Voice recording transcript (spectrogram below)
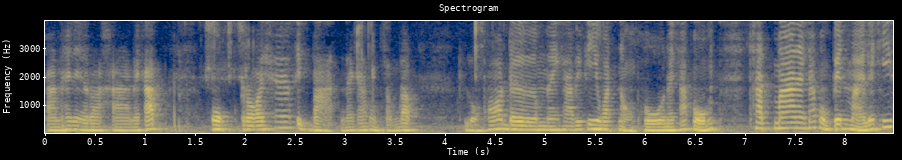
ปันให้ในราคานะครับ 650 บาทนะครับ ผมสำหรับ หลวงพ่อเดิมนะครับพี่ๆวัดหนองโพนะครับผมถัดมานะครับผมเป็นหมายเลขที่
